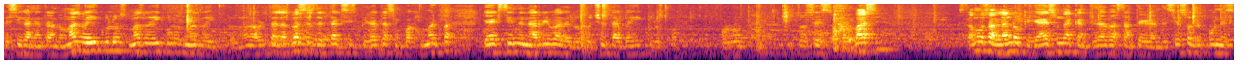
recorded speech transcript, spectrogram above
que sigan entrando más vehículos, más vehículos, más vehículos. Ahorita las bases de taxis piratas en Coajimalpa ya extienden arriba de los 80 vehículos por, por ruta, entonces por base. Estamos hablando que ya es una cantidad bastante grande. Si eso le pones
